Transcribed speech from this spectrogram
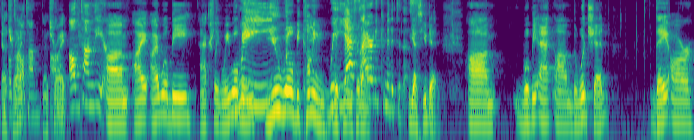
That's people do right. all the time. That's all, right. All the time of the year. um, I I will be actually we will We- be you will be coming we with me yes, for that. I already committed to this. Yes, you did. Um, we'll be at um, the Woodshed. They are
